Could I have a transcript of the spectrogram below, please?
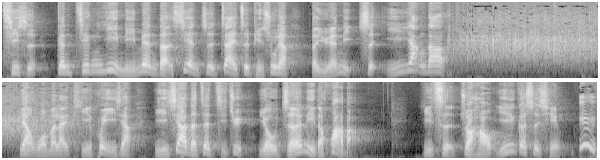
其实跟精益里面的限制在制品数量的原理是一样的。让我们来体会一下以下的这几句有哲理的话吧：一次做好一个事情，嗯，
